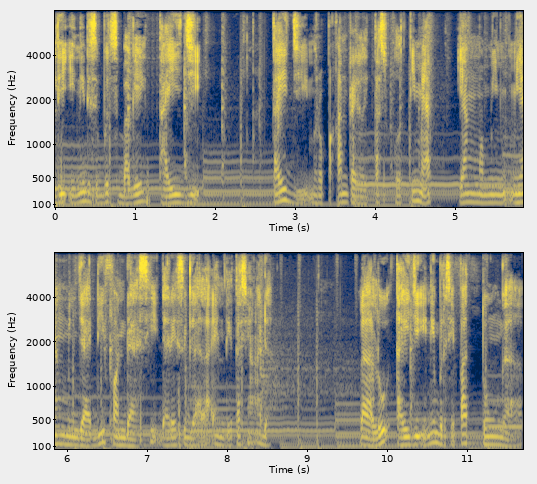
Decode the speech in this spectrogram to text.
Li ini disebut sebagai Taiji. Taiji merupakan realitas ultimate yang, yang menjadi fondasi dari segala entitas yang ada. Lalu, Taiji ini bersifat tunggal.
